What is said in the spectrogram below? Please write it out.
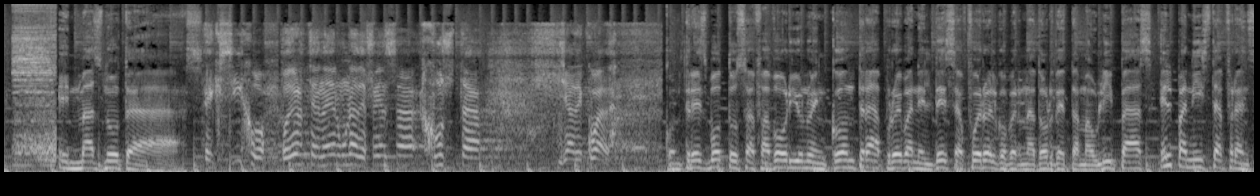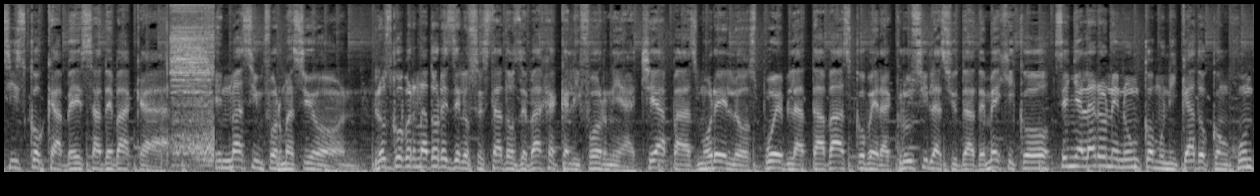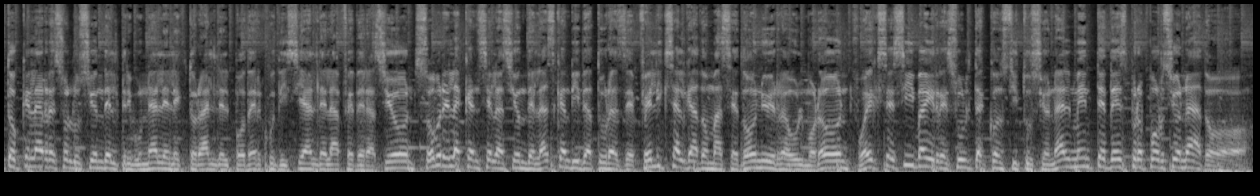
En más notas. Exijo poder tener una defensa justa y adecuada. Con tres votos a favor y uno en contra, aprueban el desafuero al gobernador de Tamaulipas, el panista Francisco Cabeza de Vaca. En más información, los gobernadores de los estados de Baja California, Chiapas, Morelos, Puebla, Tabasco, Veracruz y la Ciudad de México señalaron en un comunicado conjunto que la resolución del Tribunal Electoral del Poder Judicial de la Federación sobre la cancelación de las candidaturas de Félix Salgado Macedonio y Raúl Morón fue excesiva y resulta constitucionalmente desproporcionado.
